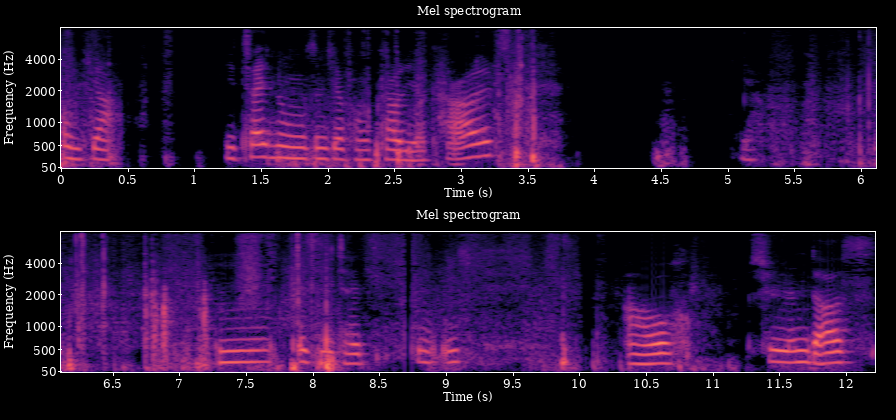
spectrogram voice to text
und ja, die Zeichnungen sind ja von Claudia Karls. Ja. Mm, es sieht halt, finde ich, auch schön, dass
